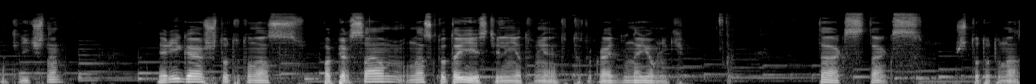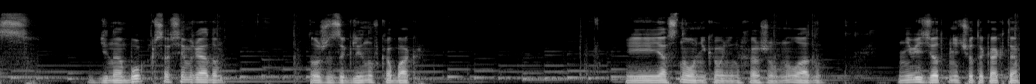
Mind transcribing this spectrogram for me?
Отлично. Рига, что тут у нас по персам? У нас кто-то есть или нет? Нет, тут только одни наемники. Такс, такс. Что тут у нас? Динабург совсем рядом. Тоже загляну в кабак. И я снова никого не нахожу. Ну ладно. Не везет мне что-то как-то.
